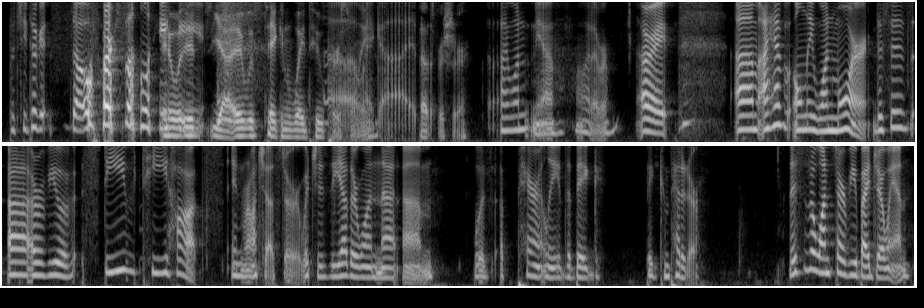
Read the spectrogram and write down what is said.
But she took it so personally. It, it, yeah, it was taken way too personally. Oh my god. That's for sure. I want yeah, whatever. All right. Um, I have only one more. This is uh, a review of Steve T. Hots in Rochester, which is the other one that um, was apparently the big, big competitor. This is a one star review by Joanne.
